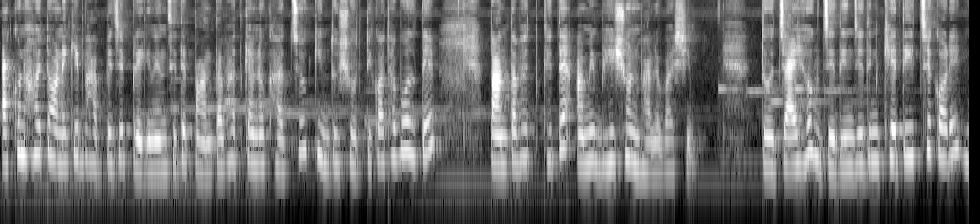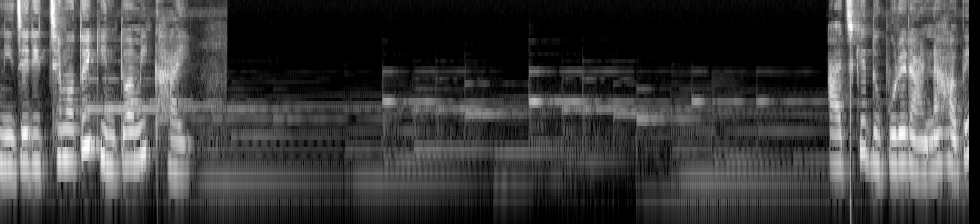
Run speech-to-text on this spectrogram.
এখন হয়তো অনেকেই ভাববে যে প্রেগনেন্সিতে পান্তা ভাত কেন খাচ্ছ? কিন্তু সত্যি কথা বলতে পান্তা ভাত খেতে আমি ভীষণ ভালোবাসি। তো যাই হোক, যেদিন যেদিন খেতে ইচ্ছে করে, নিজের ইচ্ছে মতোই কিন্তু আমি খাই। আজকে দুপুরে রান্না হবে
